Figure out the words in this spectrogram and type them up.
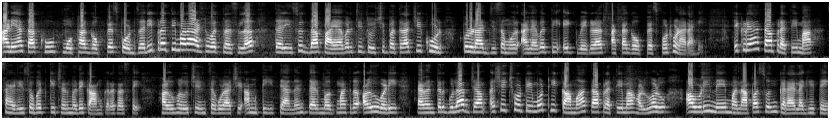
आणि आता खूप मोठा गौप्यस्फोट जरी प्रतिमाला आठवत नसलं तरीसुद्धा पायावरची तुळशीपत्राची खूण पूर्णाजी समोर आल्यावरती एक वेगळाच आता गौप्यस्फोट होणार आहे. इकडे आता प्रतिमा सायलीसोबत किचनमध्ये काम करत असते. हळूहळू चिंचगुळाची आमटी त्यानंतर मग मात्र अळूवडी त्यानंतर गुलाबजाम अशी छोटी मोठी कामं आता प्रतिमा हळूहळू आवडीने मनापासून करायला घेते.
